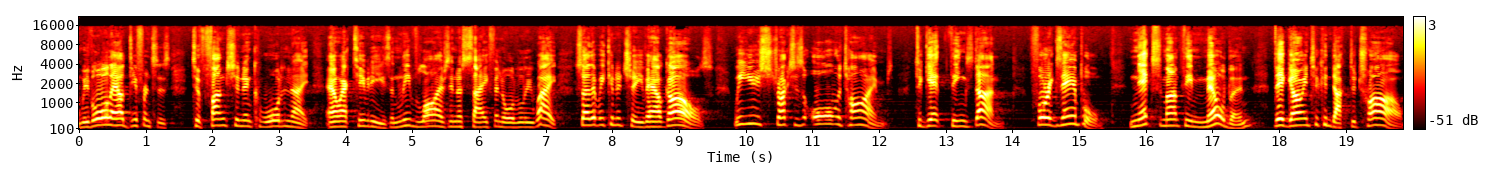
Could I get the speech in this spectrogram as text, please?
with all our differences, to function and coordinate our activities and live lives in a safe and orderly way so that we can achieve our goals. We use structures all the time to get things done. For example, next month in Melbourne, they're going to conduct a trial.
